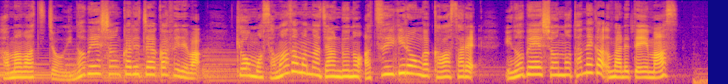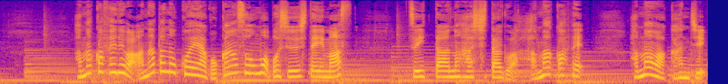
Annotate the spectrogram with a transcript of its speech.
浜松町イノベーションカルチャーカフェでは、今日も様々なジャンルの熱い議論が交わされ、イノベーションの種が生まれています。浜カフェではあなたの声やご感想も募集しています。ツイッターのハッシュタグは浜カフェ。浜は漢字、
